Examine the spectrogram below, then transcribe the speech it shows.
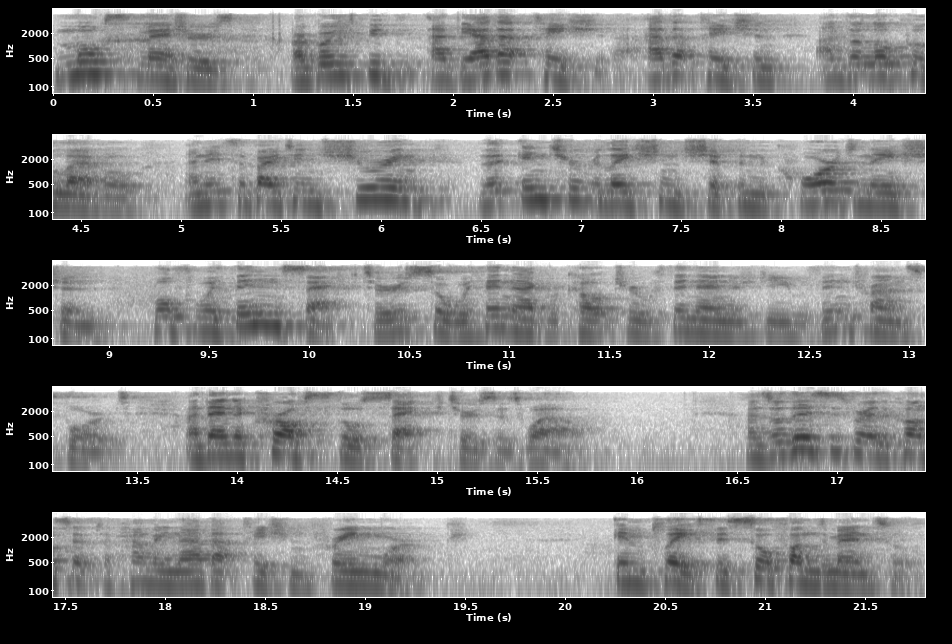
most measures are going to be at the adaptation, adaptation at the local level, and it's about ensuring the interrelationship and the coordination both within sectors, so within agriculture, within energy, within transport, and then across those sectors as well. And so this is where the concept of having an adaptation framework in place is so fundamental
